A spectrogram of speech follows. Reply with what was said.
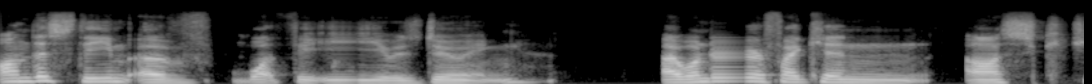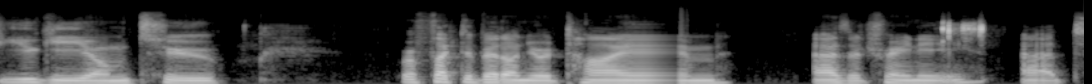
on this theme of what the EU is doing, I wonder if I can ask you, Guillaume, to reflect a bit on your time as a trainee at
